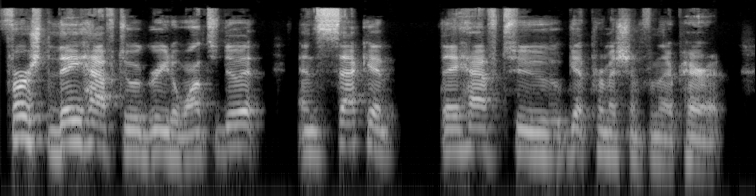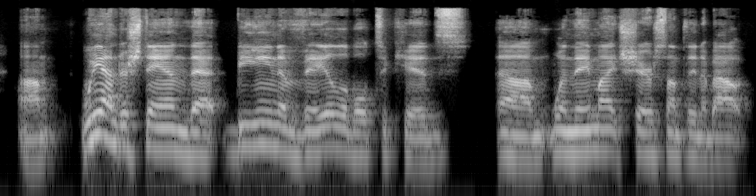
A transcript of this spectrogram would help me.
First, they have to agree to want to do it. And second, they have to get permission from their parent. Um, we understand that being available to kids um, when they might share something about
